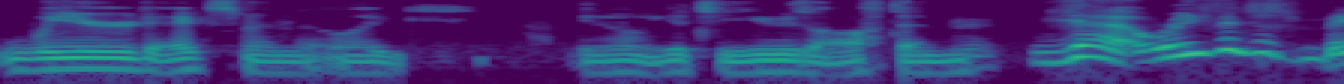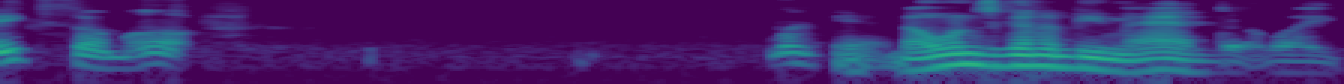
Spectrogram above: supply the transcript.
weird X Men that like you don't get to use often. yeah or even just make some up Yeah, no one's gonna be mad that like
